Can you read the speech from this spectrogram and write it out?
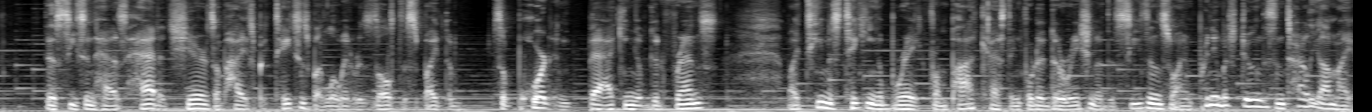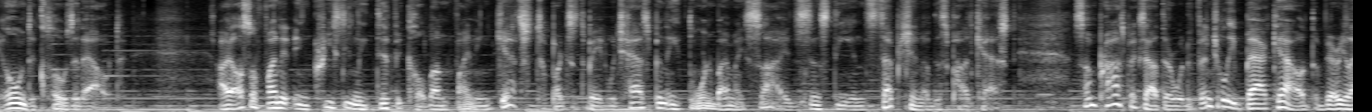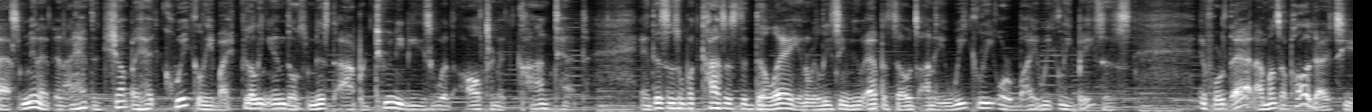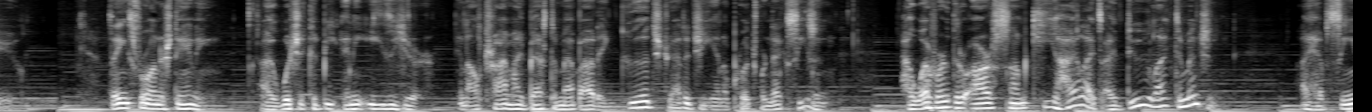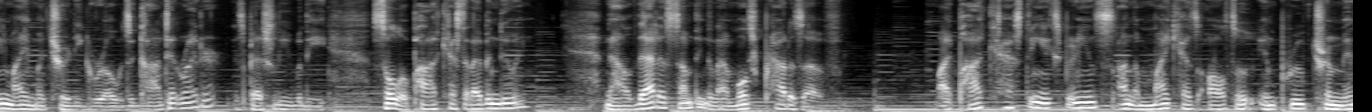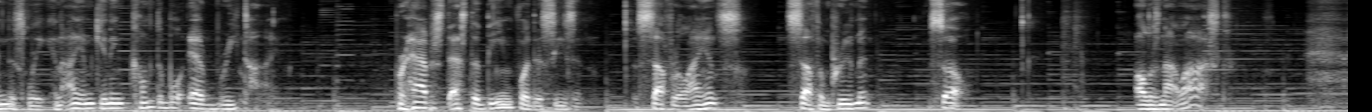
this season has had its shares of high expectations but low end results despite the support and backing of good friends. My team is taking a break from podcasting for the duration of the season, so I'm pretty much doing this entirely on my own to close it out. I also find it increasingly difficult on finding guests to participate, which has been a thorn by my side since the inception of this podcast. Some prospects out there would eventually back out the very last minute, and I have to jump ahead quickly by filling in those missed opportunities with alternate content. And this is what causes the delay in releasing new episodes on a weekly or bi weekly basis. And for that, I must apologize to you. Thanks for understanding. I wish it could be any easier and I'll try my best to map out a good strategy and approach for next season. However, there are some key highlights I do like to mention. I have seen my maturity grow as a content writer, especially with the solo podcast that I've been doing. Now, that is something that I'm most proudest of. My podcasting experience on the mic has also improved tremendously, and I am getting comfortable every time. Perhaps that's the theme for this season self reliance, self improvement. So, all is not lost.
